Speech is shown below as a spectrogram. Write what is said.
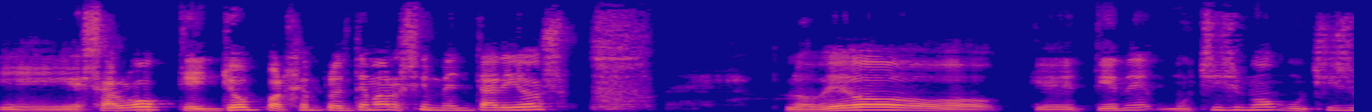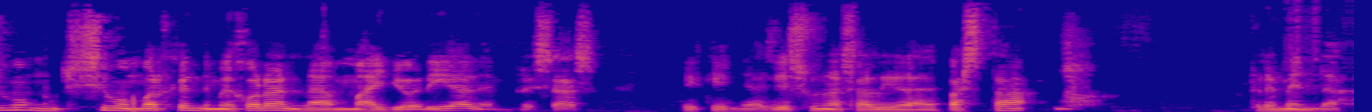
Y es algo que yo, por ejemplo, el tema de los inventarios, lo veo que tiene muchísimo, muchísimo, muchísimo margen de mejora en la mayoría de empresas pequeñas. Y es una salida de pasta tremenda.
